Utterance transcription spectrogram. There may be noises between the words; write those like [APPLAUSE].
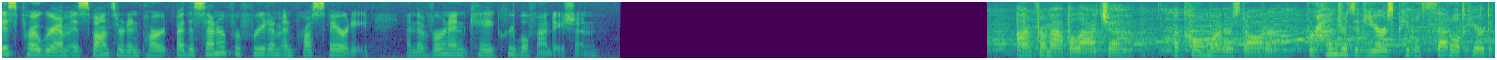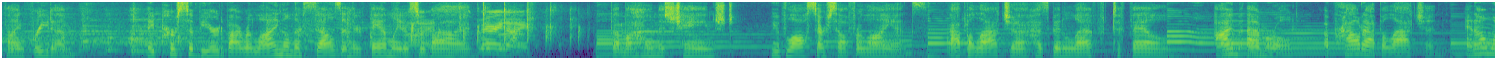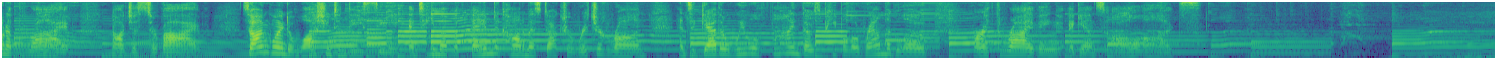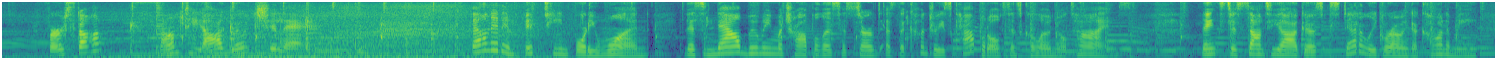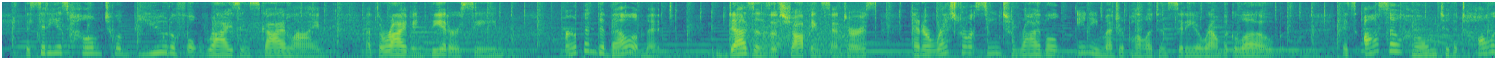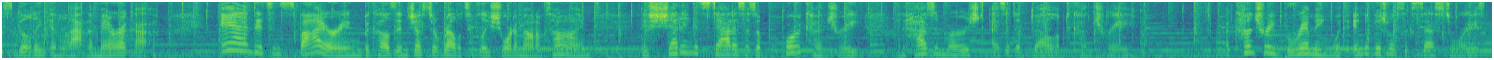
This program is sponsored in part by the Center for Freedom and Prosperity and the Vernon K. Krieble Foundation. I'm from Appalachia, a coal miner's daughter. For hundreds of years, people settled here to find freedom. They persevered by relying on themselves and their family to survive. Very nice. But my home has changed. We've lost our self reliance. Appalachia has been left to fail. I'm Emerald, a proud Appalachian, and I want to thrive, not just survive. So I'm going to Washington, D.C., and team up with famed economist Dr. Richard Rahn, and together we will find those people around the globe who are thriving against all odds. First stop, Santiago, Chile. Founded in 1541, this now booming metropolis has served as the country's capital since colonial times. Thanks to Santiago's steadily growing economy, the city is home to a beautiful rising skyline, a thriving theater scene, urban development, dozens of shopping centers, and a restaurant scene to rival any metropolitan city around the globe. It's also home to the tallest building in Latin America. And it's inspiring because, in just a relatively short amount of time, it is shedding its status as a poor country and has emerged as a developed country a country brimming with individual success stories,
